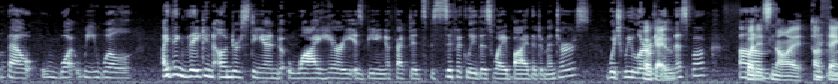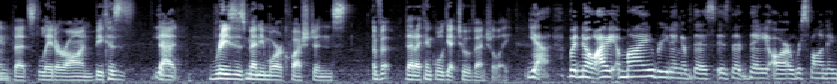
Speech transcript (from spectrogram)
about what we will. I think they can understand why Harry is being affected specifically this way by the Dementors, which we learn Okay. in this book. but Um, it's not a thing that's later on because Yeah. that raises many more questions that I think we'll get to eventually. Yeah, but no, I my reading of this is that they are responding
